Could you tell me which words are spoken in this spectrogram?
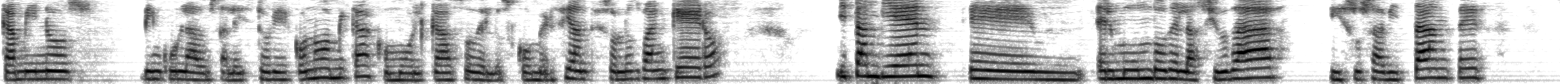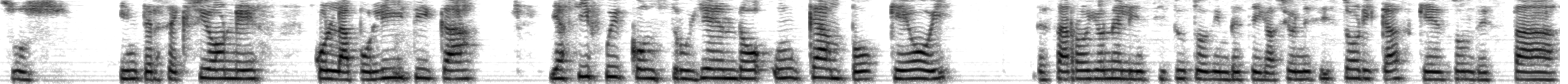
caminos vinculados a la historia económica, como el caso de los comerciantes o los banqueros, y también em, el mundo de la ciudad y sus habitantes, sus intersecciones con la política, y así fui construyendo un campo que hoy desarrollo en el Instituto de Investigaciones Históricas, que es donde está,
